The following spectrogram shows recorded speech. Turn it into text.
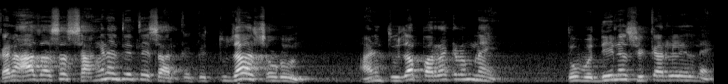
कारण आज असं सांगण्यात येते सारखं की तुझा सोडून आणि तुझा पराक्रम नाही तू बुद्धीनं स्वीकारलेला नाही.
